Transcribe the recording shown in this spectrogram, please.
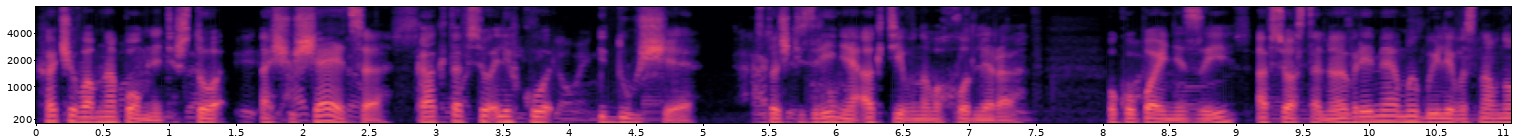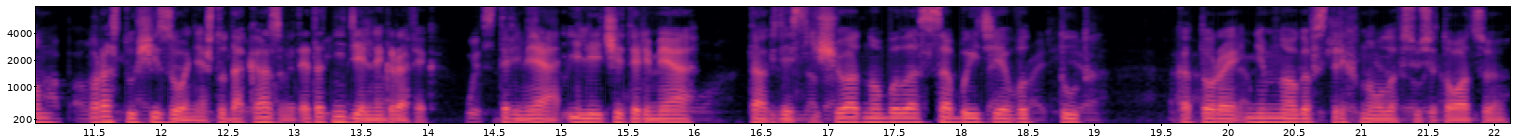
хочу вам напомнить, что ощущается как-то все легко идущее с точки зрения активного ходлера. Покупай низы, а все остальное время мы были в основном в растущей зоне, что доказывает этот недельный график. С тремя или четырьмя... Так, здесь еще одно было событие вот тут, которое немного встряхнуло всю ситуацию.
